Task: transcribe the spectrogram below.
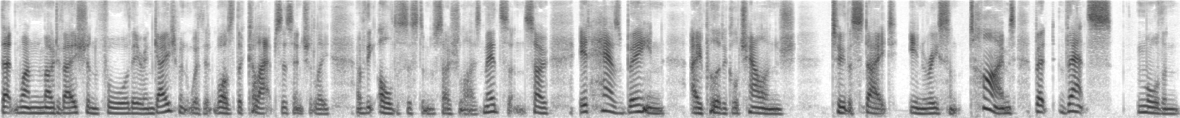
that one motivation for their engagement with it was the collapse, essentially, of the older system of socialized medicine. So it has been a political challenge to the state in recent times, but that's more than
